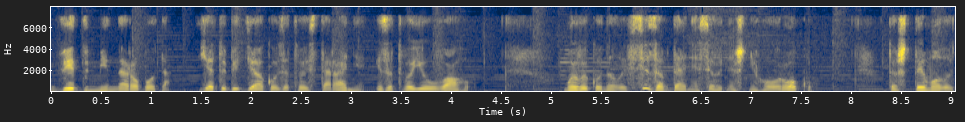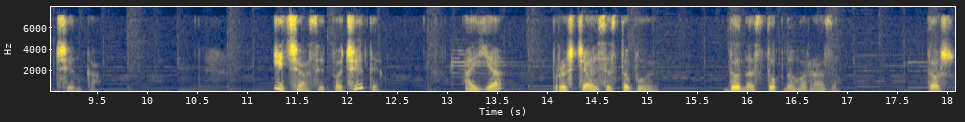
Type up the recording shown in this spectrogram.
Відмінна робота. Я тобі дякую за твої старання і за твою увагу. Ми виконали всі завдання сьогоднішнього уроку, тож ти молодчинка. І час відпочити, а я прощаюся з тобою до наступного разу. Тож,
